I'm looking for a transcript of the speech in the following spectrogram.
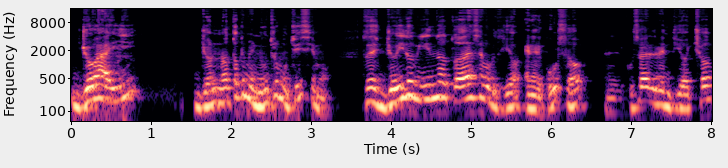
yo ahí, yo noto que me nutro muchísimo. Entonces, yo he ido viendo toda esa evolución en el curso, en el curso del 28,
